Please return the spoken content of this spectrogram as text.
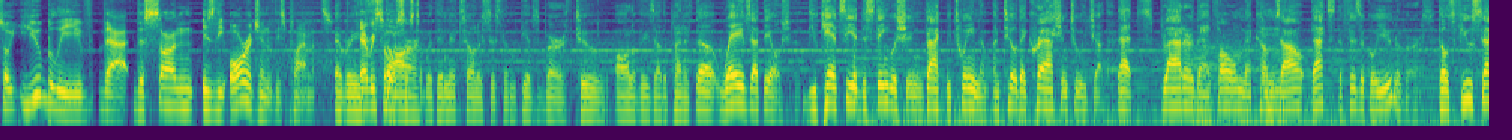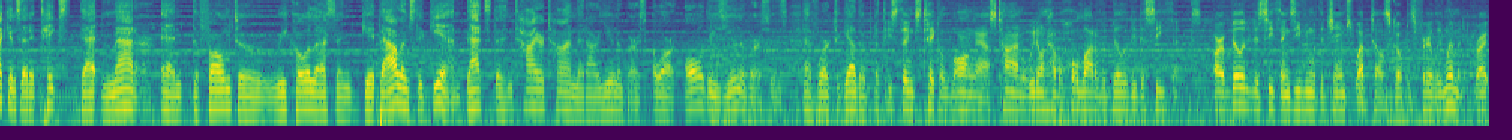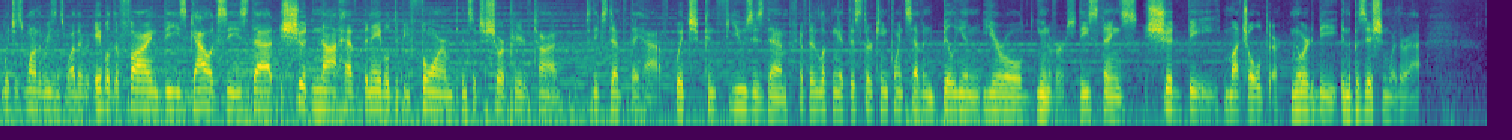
So you believe that the sun is the origin of these planets? Every, Every solar star system. within its solar system gives birth to all of these other planets. The waves at the ocean, you can't see a distinguishing fact between them until they crash into each other. That splatter, that foam that comes Mm-hmm. out, that's the physical universe. Those few seconds that it takes that matter and the foam to recoalesce and get balanced again, that's the entire time that our universe or all these universes have worked together. But these things take a long ass time, and we don't have a whole lot of ability to see things. Our ability to see things, even with the James Webb telescope, is fairly limited, right? Which is one of the reasons why they're able to find these galaxies that should not have been able to be formed in such a short period of time. The extent that they have, which confuses them if they're looking at this 13.7 billion year old universe. These things should be much older in order to be in the position where they're at.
